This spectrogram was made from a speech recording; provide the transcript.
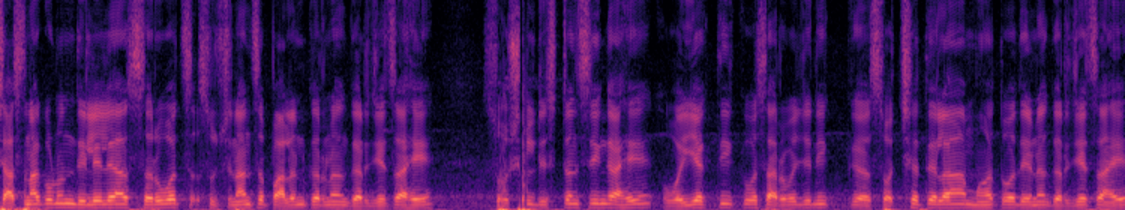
शासनाकडून दिलेल्या सर्वच सूचनांचं पालन करणं गरजेचं आहे. सोशल डिस्टन्सिंग आहे वैयक्तिक व सार्वजनिक स्वच्छतेला महत्त्व देणं गरजेचं आहे.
